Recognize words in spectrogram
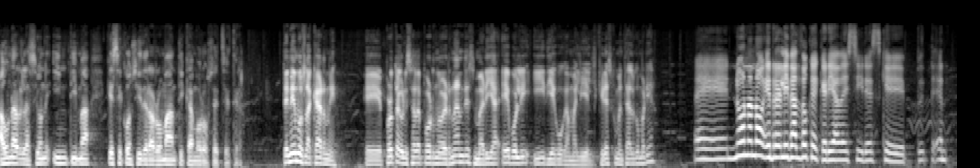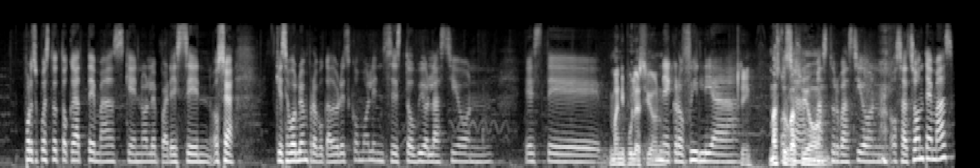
a una relación íntima que se considera romántica, amorosa, etcétera. Tenemos La Carne, eh, protagonizada por No Hernández, María Évoli y Diego Gamaliel. ¿Querías comentar algo, María? Eh, no, no, no. En realidad lo que quería decir es que por supuesto toca temas que no le parecen, o sea, que se vuelven provocadores como el incesto, violación, este manipulación, necrofilia, masturbación, masturbación, o sea, son temas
